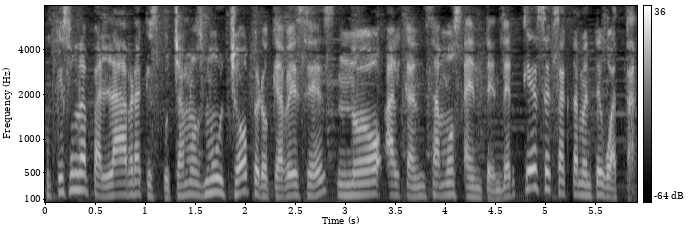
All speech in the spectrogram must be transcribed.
porque es una palabra que escuchamos mucho, pero que a veces no alcanzamos a entender. ¿Qué es exactamente Wattpad?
